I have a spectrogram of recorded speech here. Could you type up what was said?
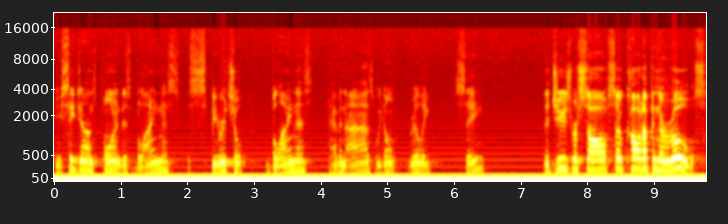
You see John's point, this blindness, this spiritual blindness, having eyes we don't really see? The Jews were so, so caught up in their rules.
